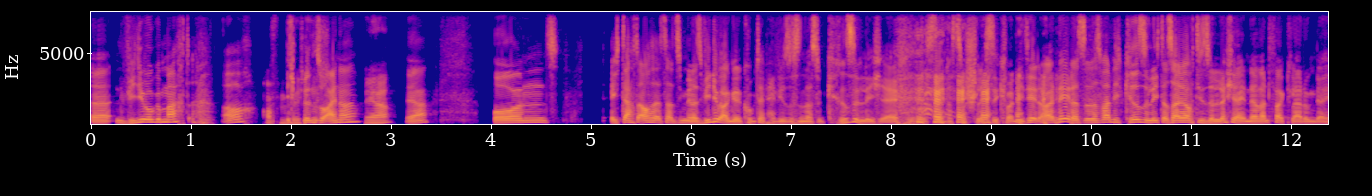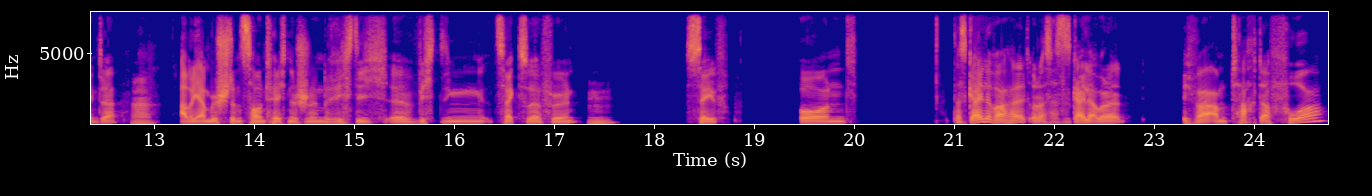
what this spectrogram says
äh, ein Video gemacht, auch. Ich Offensichtlich. bin so einer, Ja. ja. Und ich dachte auch als ich mir das Video angeguckt habe, hey, wieso ist denn das so grisselig, ey? Was ist denn das so schlechte Qualität? Aber nee, das, das war nicht grisselig, das waren einfach diese Löcher in der Wandverkleidung dahinter. ja. Aber die haben bestimmt soundtechnisch einen richtig äh, wichtigen Zweck zu erfüllen. Mhm. Safe. Und das Geile war halt, oder das heißt das Geile, aber ich war am Tag davor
